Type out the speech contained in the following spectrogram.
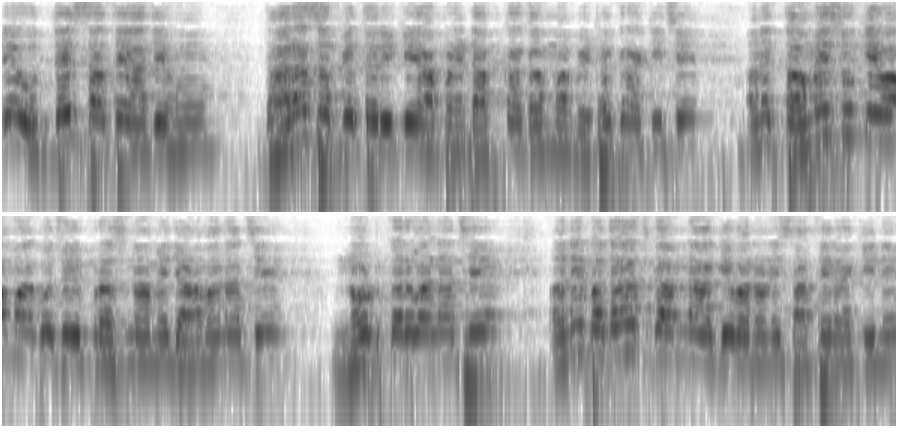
એ ઉદ્દેશ સાથે આજે હું ધારાસભ્ય તરીકે આપણે ડાબકા ગામમાં બેઠક રાખી છે. અને તમે શું કહેવા માંગો છો એ પ્રશ્ન અમે જાણવાના છે, નોટ કરવાના છે. અને બધા જ ગામના આગેવાનોને સાથે રાખીને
